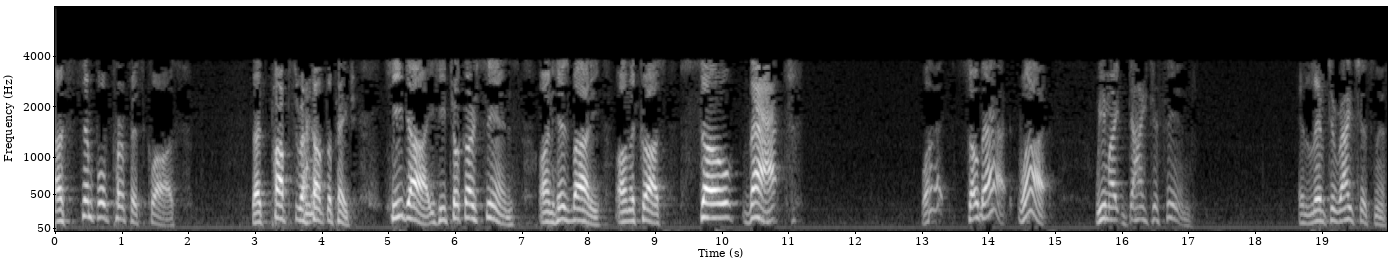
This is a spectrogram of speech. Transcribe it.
a simple purpose clause that pops right off the page. He died, He took our sins on His body on the cross so that, what? So that, what? We might die to sin and live to righteousness.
